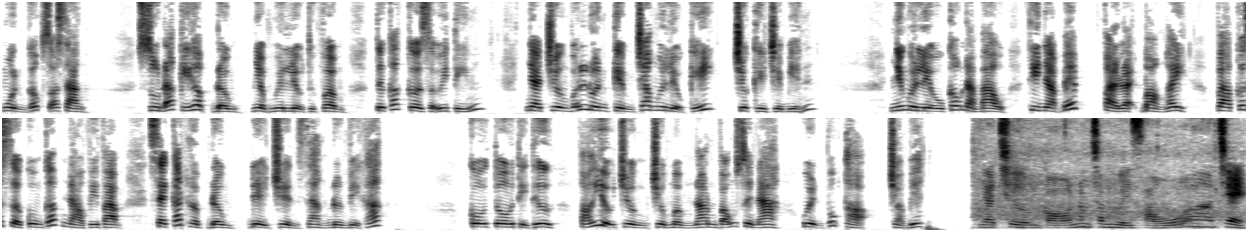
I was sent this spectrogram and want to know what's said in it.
nguồn gốc rõ ràng. Dù đã ký hợp đồng nhập nguyên liệu thực phẩm từ các cơ sở uy tín, nhà trường vẫn luôn kiểm tra nguyên liệu kỹ trước khi chế biến. Những nguyên liệu không đảm bảo thì nhà bếp phải loại bỏ ngay và cơ sở cung cấp nào vi phạm sẽ cắt hợp đồng để chuyển sang đơn vị khác. Cô Tô Thị Thư, Phó Hiệu trưởng trường mầm non Võng Xuyên A, huyện Phúc Thọ cho biết. Nhà trường có 516 à, trẻ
